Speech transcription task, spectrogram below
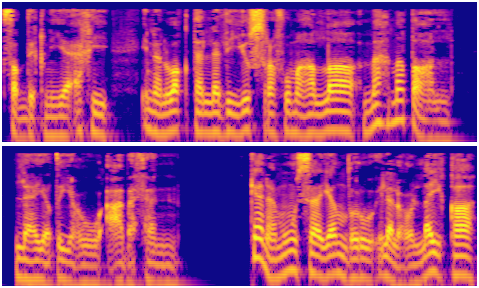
صدقني يا أخي إن الوقت الذي يصرف مع الله مهما طال لا يضيع عبثا. كان موسى ينظر إلى العليقه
